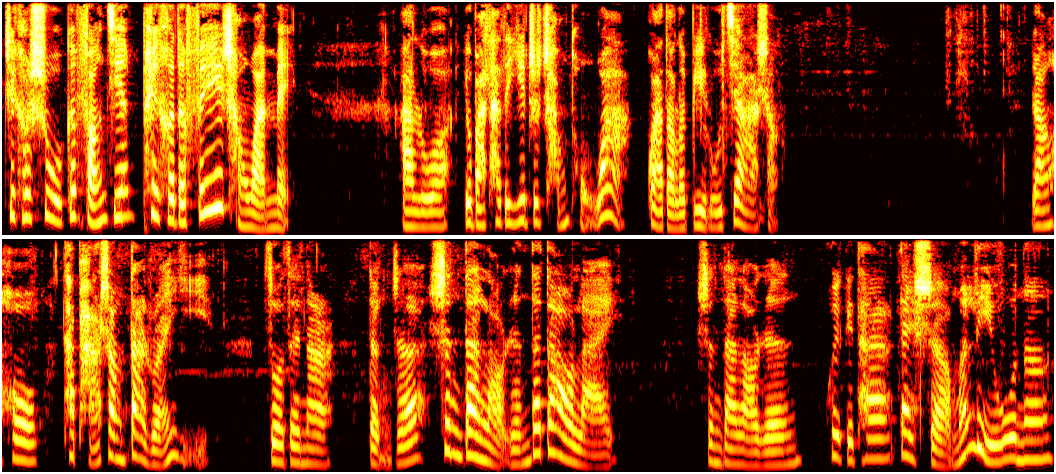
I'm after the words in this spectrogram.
这棵树跟房间配合得非常完美。阿罗又把他的一只长筒袜挂到了壁炉架上。然后他爬上大软椅，坐在那儿等着圣诞老人的到来。圣诞老人会给他带什么礼物呢？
